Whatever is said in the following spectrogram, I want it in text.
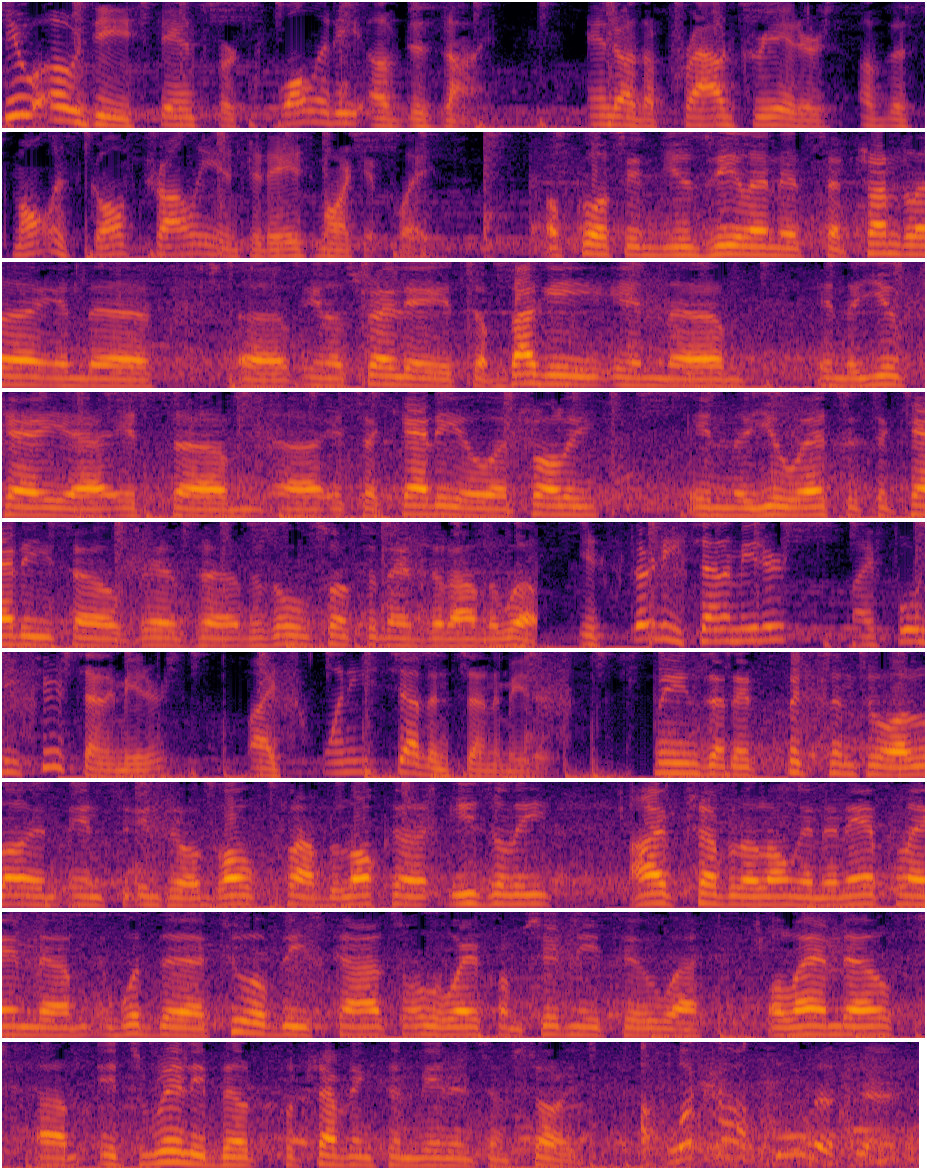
QOD stands for Quality of Design and are the proud creators of the smallest golf trolley in today's marketplace. Of course, in New Zealand, it's a trundler. In the uh, in Australia, it's a buggy. In um, in the UK, uh, it's um, uh, it's a caddy or a trolley. In the US, it's a caddy. So there's uh, there's all sorts of names around the world. It's 30 centimeters by 42 centimeters by 27 centimeters. Means that it fits into a lo- into, into a golf club locker easily. I've traveled along in an airplane um, with the two of these cars all the way from Sydney to uh, Orlando. Um, it's really built for traveling convenience and storage. Look how cool this is.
